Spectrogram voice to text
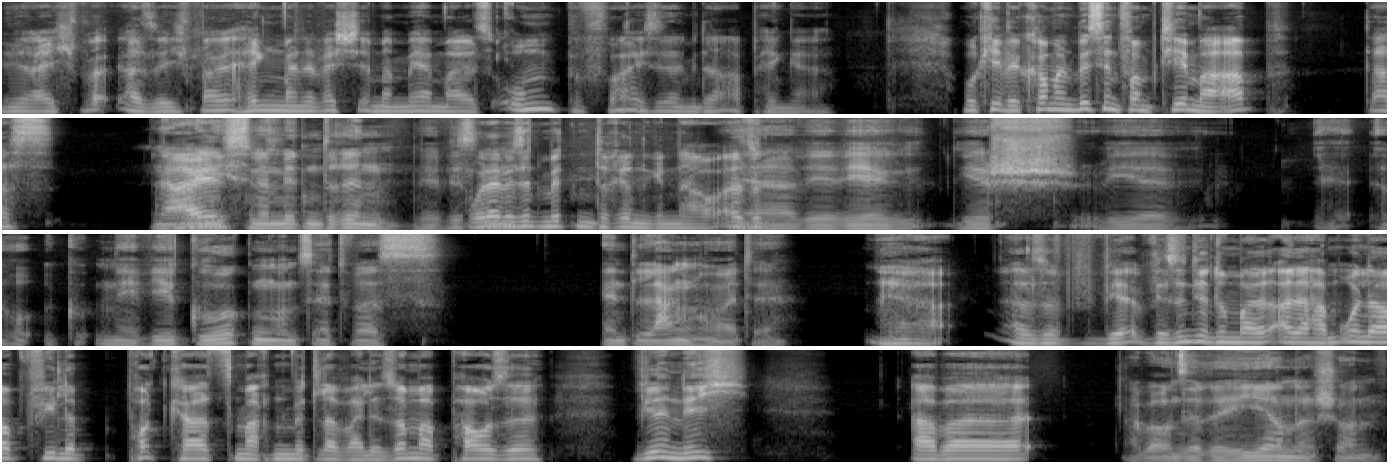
Ja, ich, also ich hänge meine Wäsche immer mehrmals um, bevor ich sie dann wieder abhänge. Okay, wir kommen ein bisschen vom Thema ab. Das, Nein, Heißt- sind wir mittendrin. Wir wissen, oder wir sind mittendrin, genau. Also ja, wir, wir, wir, wir, äh, nee, wir gurken uns etwas entlang heute. Ja, also wir, wir sind ja nun mal, alle haben Urlaub, viele Podcasts machen mittlerweile Sommerpause. Wir nicht, aber Aber unsere Hirne schon.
